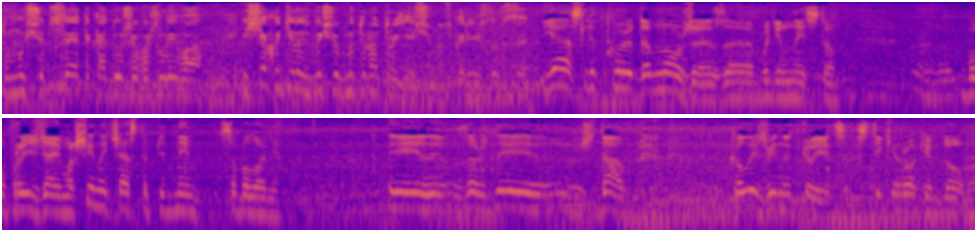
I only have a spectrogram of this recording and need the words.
Тому що це така дуже важлива. І ще хотілося б, щоб метро на Троєщину, скоріш за все. Я слідкую давно вже за будівництвом, е, бо проїжджає машини часто під ним з оболоні. І завжди ждав, коли ж він відкриється, стільки років довго.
